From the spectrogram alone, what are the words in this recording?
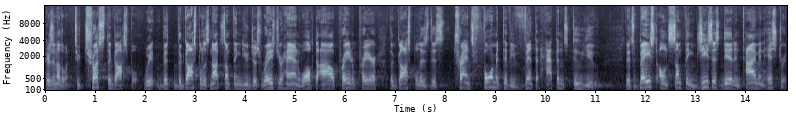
Here's another one to trust the gospel. We, the, the gospel is not something you just raised your hand, walked the aisle, prayed a prayer. The gospel is this transformative event that happens to you that's based on something Jesus did in time and history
